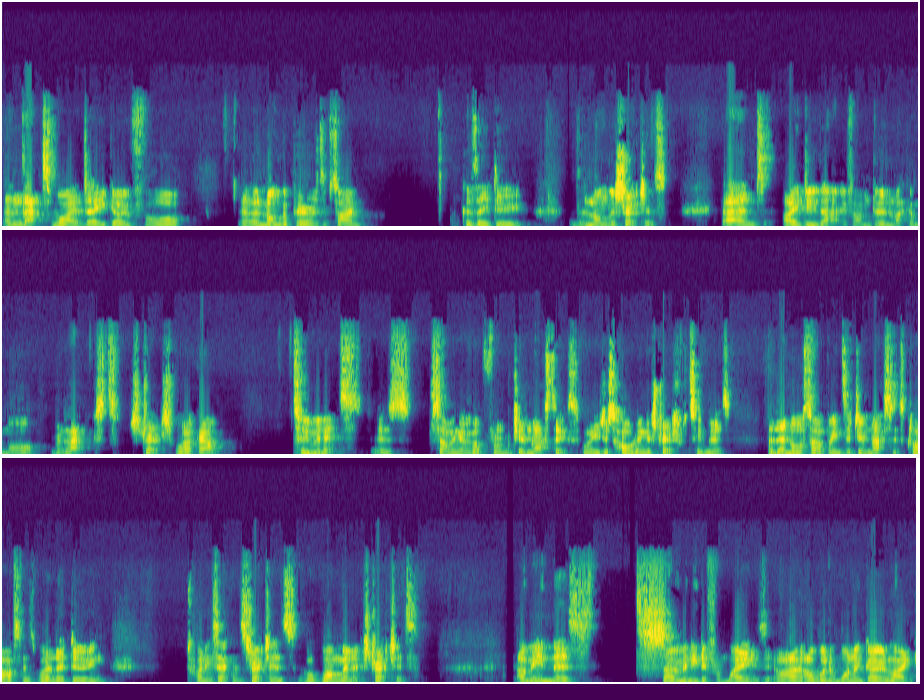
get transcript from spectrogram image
And that's why they go for uh, longer periods of time because they do longer stretches. And I do that if I'm doing like a more relaxed stretch workout. Two minutes is something I got from gymnastics where you're just holding a stretch for two minutes. But then also I've been to gymnastics classes where they're doing 20 second stretches or one minute stretches. I mean, there's so many different ways. I, I wouldn't want to go like,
